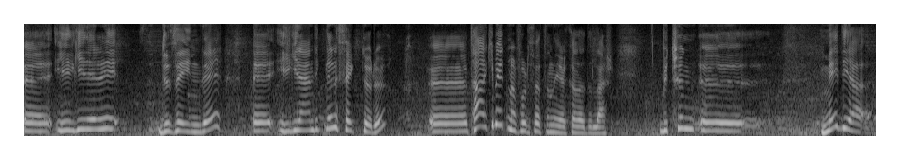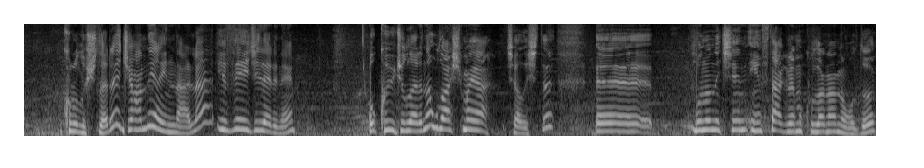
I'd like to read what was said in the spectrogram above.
e, ilgileri düzeyinde e, ilgilendikleri sektörü e, takip etme fırsatını yakaladılar. Bütün e, medya kuruluşları canlı yayınlarla izleyicilerine, okuyucularına ulaşmaya çalıştı. Ee, bunun için Instagram'ı kullanan oldu.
